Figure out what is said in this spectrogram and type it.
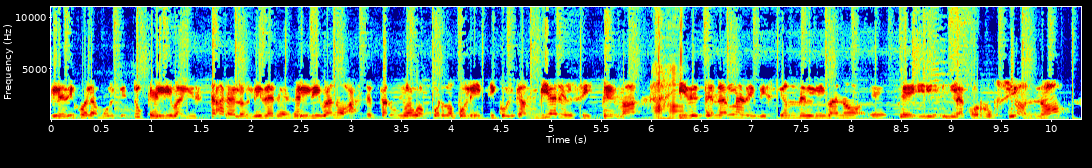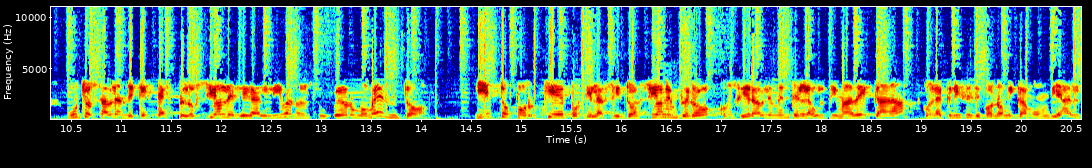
le dijo a la multitud que él iba a instar a los líderes del Líbano a aceptar un nuevo acuerdo político y cambiar el sistema Ajá. y detener la división del Líbano este, y, y la corrupción, ¿no? Muchos hablan de que esta explosión le llega al Líbano en su peor momento. ¿Y esto por qué? Porque la situación empeoró considerablemente en la última década con la crisis económica mundial.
